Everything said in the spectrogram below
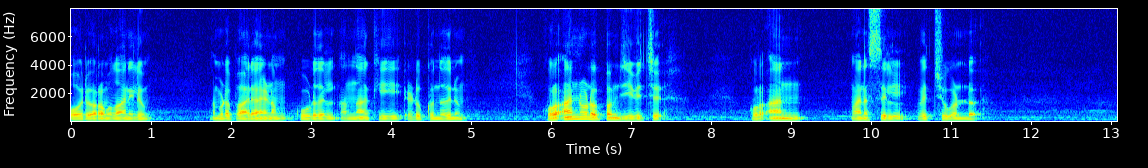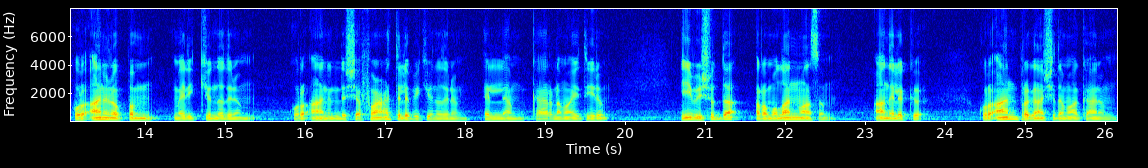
ഓരോ റമദാനിലും നമ്മുടെ പാരായണം കൂടുതൽ നന്നാക്കി എടുക്കുന്നതിനും ഖുർആാനോടൊപ്പം ജീവിച്ച് ഖുർആൻ മനസ്സിൽ വെച്ചുകൊണ്ട് ഖുർആാനിനൊപ്പം മരിക്കുന്നതിനും ഖുർആാനിന്റെ ഷഫാഴത്ത് ലഭിക്കുന്നതിനും എല്ലാം കാരണമായി തീരും. ഈ വിശുദ്ധ റമദാൻ മാസം ആ നിലയ്ക്ക് ഖുർആൻ പ്രകാശിതമാക്കാനും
